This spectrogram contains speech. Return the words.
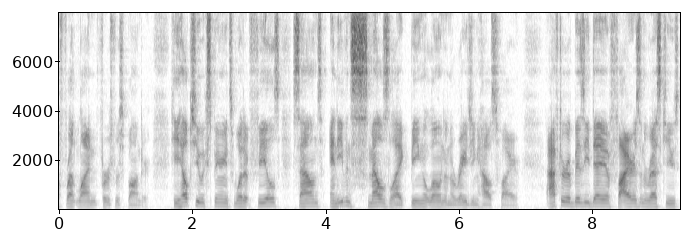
frontline first responder. He helps you experience what it feels, sounds, and even smells like being alone in a raging house fire. After a busy day of fires and rescues,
